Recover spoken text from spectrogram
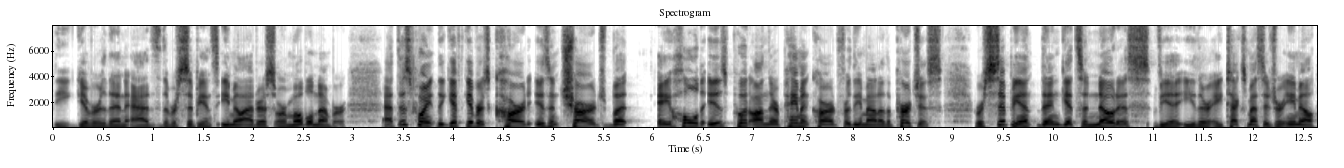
The giver then adds the recipient's email address or mobile number. At this point, the gift giver's card isn't charged, but a hold is put on their payment card for the amount of the purchase. Recipient then gets a notice via either a text message or email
